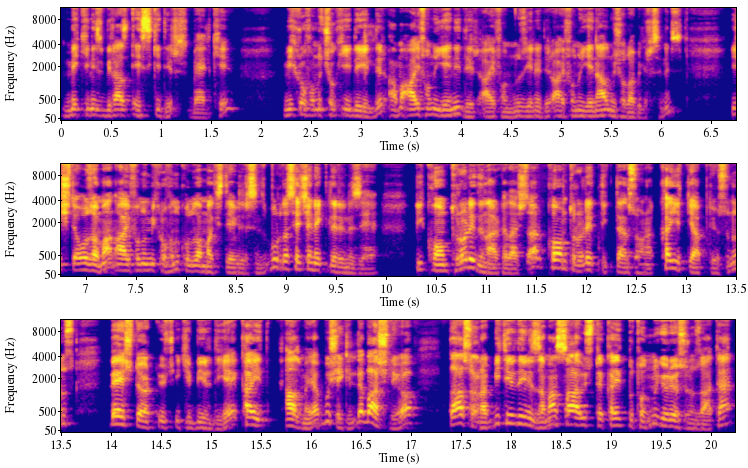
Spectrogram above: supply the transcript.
Mac'iniz biraz eskidir belki. Mikrofonu çok iyi değildir ama iPhone'u yenidir. iPhone'unuz yenidir. iPhone'u yeni almış olabilirsiniz. İşte o zaman iPhone'un mikrofonu kullanmak isteyebilirsiniz. Burada seçeneklerinizi bir kontrol edin arkadaşlar. Kontrol ettikten sonra kayıt yap diyorsunuz. 5, 4, 3, 2, 1 diye kayıt almaya bu şekilde başlıyor. Daha sonra bitirdiğiniz zaman sağ üstte kayıt butonunu görüyorsunuz zaten.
